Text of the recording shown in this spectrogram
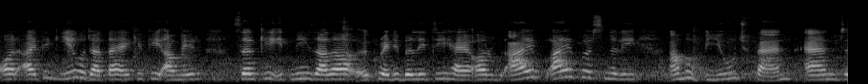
और आई थिंक ये हो जाता है क्योंकि आमिर सर की इतनी ज़्यादा क्रेडिबिलिटी है और I I personally I am a huge fan and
